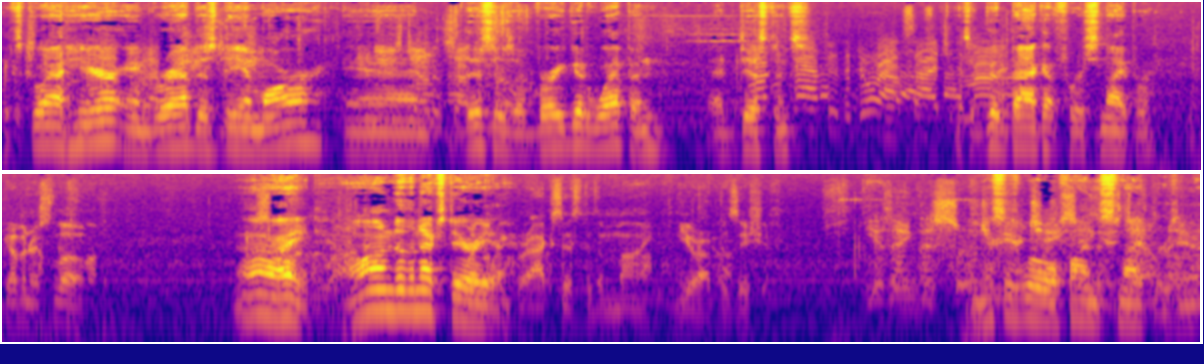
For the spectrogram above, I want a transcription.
Let's go out here and grab this DMR. And this is a very good weapon at distance. Path through the door outside to the It's a good backup for a sniper. Governor Sloan. All right, on to the next We're area. looking for access to the mine near our position. You think this soldier And this is where we'll find the snipers. In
